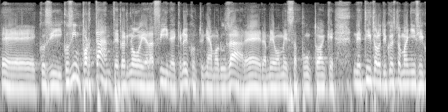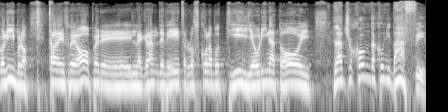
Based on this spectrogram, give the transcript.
eh, così, così, importante per noi alla fine, che noi continuiamo ad usare, eh, l'abbiamo messa appunto anche nel titolo di questo magnifico libro, tra le sue opere Il Grande Vetro, Lo Scolabottiglie, Orinatoi. La Gioconda con i baffi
